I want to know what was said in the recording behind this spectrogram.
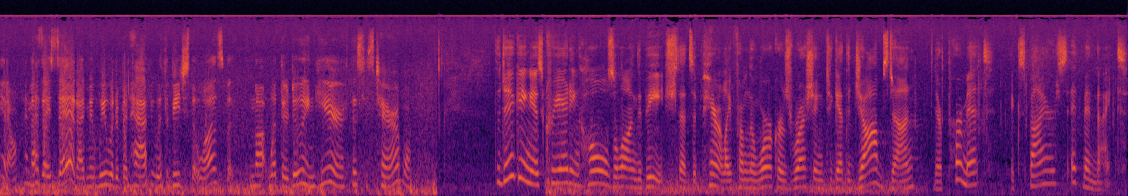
you know, and as I said, I mean, we would have been happy with the beach that was, but not what they're doing here. This is terrible. The digging is creating holes along the beach. That's apparently from the workers rushing to get the jobs done. Their permit expires at midnight.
